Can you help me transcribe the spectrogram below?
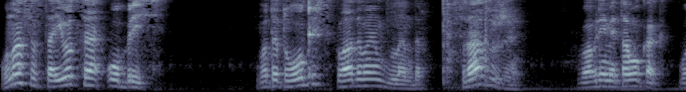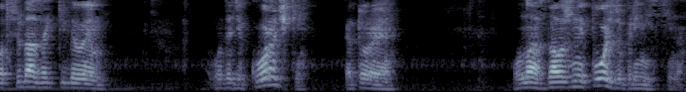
у нас остается обрезь. Вот эту обрезь складываем в блендер. Сразу же, во время того, как вот сюда закидываем вот эти корочки, которые у нас должны пользу принести нам,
